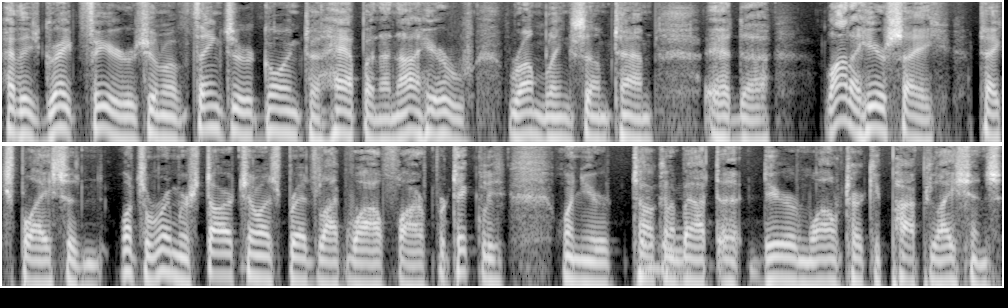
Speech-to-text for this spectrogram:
have these great fears, you know, things are going to happen. And I hear rumbling sometimes. And uh, a lot of hearsay takes place, and once a rumor starts, you know, it spreads like wildfire, particularly when you're talking mm-hmm. about uh, deer and wild turkey populations.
